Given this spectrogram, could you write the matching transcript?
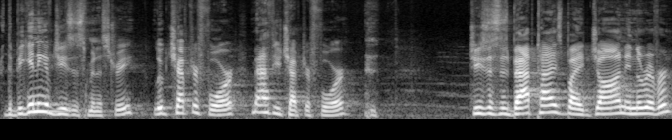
At the beginning of Jesus' ministry, Luke chapter 4, Matthew chapter 4, Jesus is baptized by John in the river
